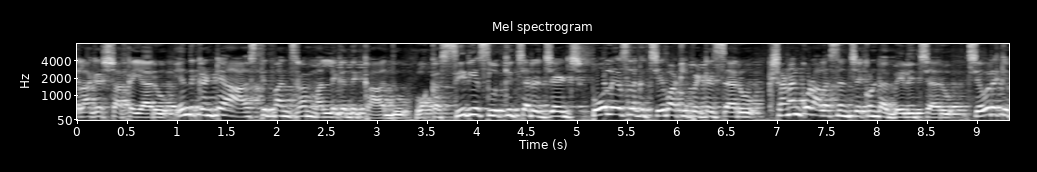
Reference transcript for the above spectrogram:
ఇలాగే షాక్ అయ్యారు. ఎందుకంటే ఆ అస్థి పంచడం మల్లిగది కాదు. ఒక సీరియస్ లుక్ ఇచ్చారు జడ్జ్. పోలీసులకు చేబాట్లు పెట్టేశారు. క్షణం కూడా ఆలస్యం చేయకుండా బెయిల్ ఇచ్చారు చివరికి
